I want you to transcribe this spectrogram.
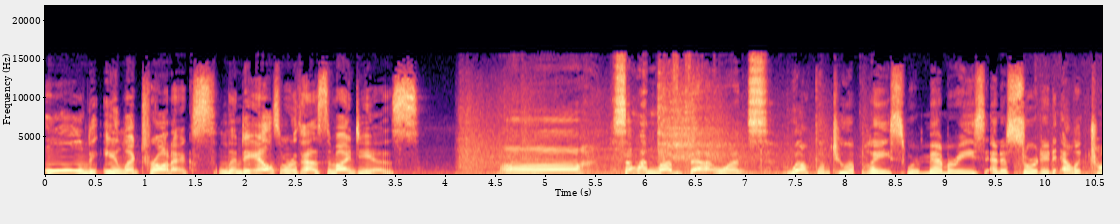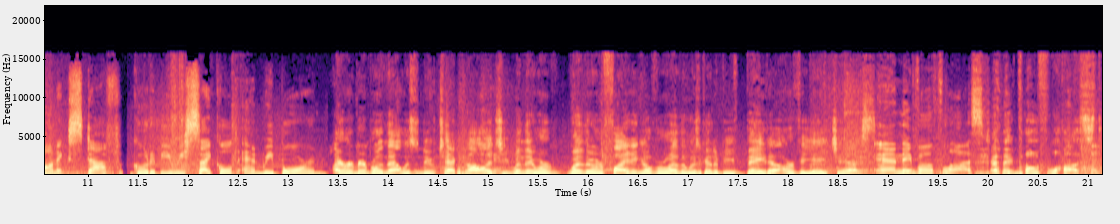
old electronics? Linda Aylesworth has some ideas. Aww, someone loved that once. Welcome to a place where memories and assorted electronic stuff go to be recycled and reborn. I remember when that was new technology, when they were when they were fighting over whether it was going to be beta or VHS. And they both lost. and they both lost.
